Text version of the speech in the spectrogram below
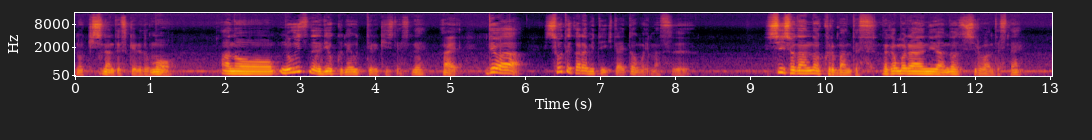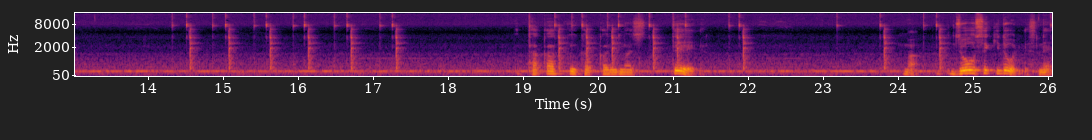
の棋士なんですけれどもあの野口根でよくね打ってる棋士ですね。はい。では初手から見ていきたいと思います。C 初段の黒番です。中村二段の白番ですね。高くかかりましてまあ定石通りですね。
